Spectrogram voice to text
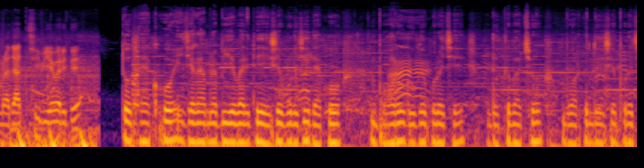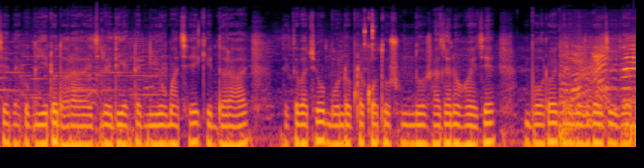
আমরা যাচ্ছি বিয়ে বাড়িতে। তো দেখো এই জায়গায় আমরা বিয়ে বাড়িতে এসে পড়েছি দেখো বড় ঢুকে পড়েছে দেখতে পাচ্ছ? বর কিন্তু এসে পড়েছে দেখো গেটও ধরা হয়েছিল এদিকে একটা নিয়ম আছে গেট ধরা হয়। দেখতে পাচ্ছ মণ্ডপটা কত সুন্দর সাজানো হয়েছে বড় এখানে বসে রয়েছে এই জায়গায়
